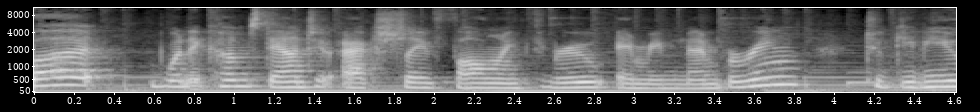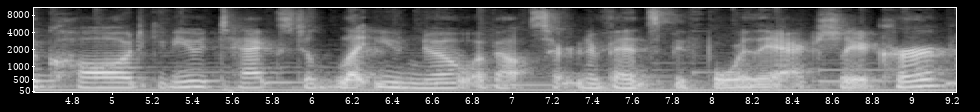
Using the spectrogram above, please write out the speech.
But when it comes down to actually following through and remembering to give you a call, to give you a text, to let you know about certain events before they actually occur,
